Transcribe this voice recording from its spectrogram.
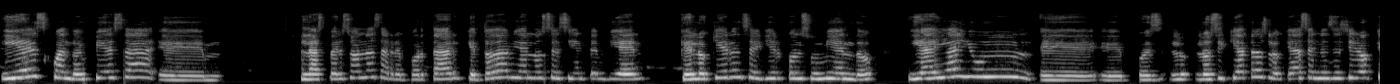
Y es cuando empieza em, las personas a reportar que todavía no se sienten bien, que lo quieren seguir consumiendo. Y ahí hay un, eh, eh, pues los psiquiatras lo que hacen es decir, ok,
